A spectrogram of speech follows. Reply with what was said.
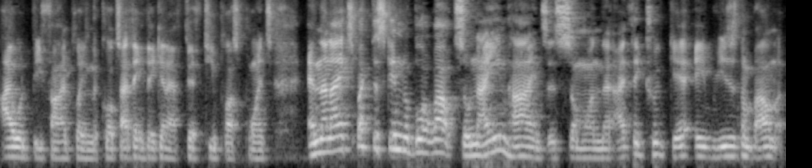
I would be fine playing the Colts. I think they can have 15 plus points. And then I expect this game to blow out. So Nyheim Hines is someone that I think could get a reasonable amount,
